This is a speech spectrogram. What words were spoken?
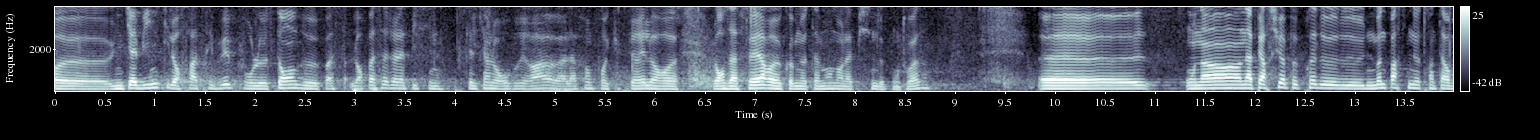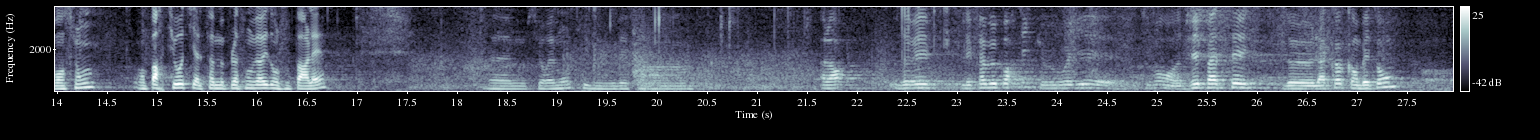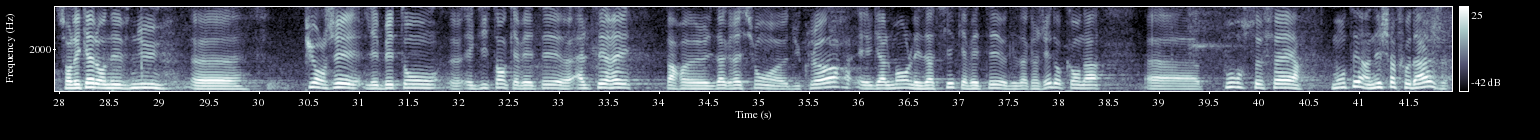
une cabine qui leur sera attribuée pour le temps de leur passage à la piscine. Quelqu'un leur ouvrira à la fin pour récupérer euh, leurs affaires, comme notamment dans la piscine de Pontoise. on a un aperçu à peu près d'une bonne partie de notre intervention. En partie haute, il y a le fameux plafond verri dont je vous parlais. Monsieur Raymond, si vous voulez faire un... Alors, vous avez les fameux portiques que vous voyez effectivement dépassés de la coque en béton sur lesquels on est venu euh, purger les bétons euh, existants qui avaient été euh, altérés par les agressions du chlore et également les aciers qui avaient été désagrégés. Donc on a, pour ce faire, monté un échafaudage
